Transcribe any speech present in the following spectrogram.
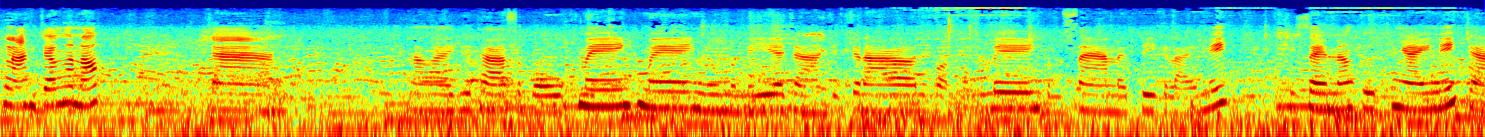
ខ្លះអញ្ចឹងណាចាហ្នឹងហើយគឺថាសបោក្មេងក្មេងមនុស្សម្នាចាជាច្រើនគាត់មកលេងកំសាន្តនៅទីកន្លែងនេះពិសេសហ្នឹងគឺថ្ងៃនេះចា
